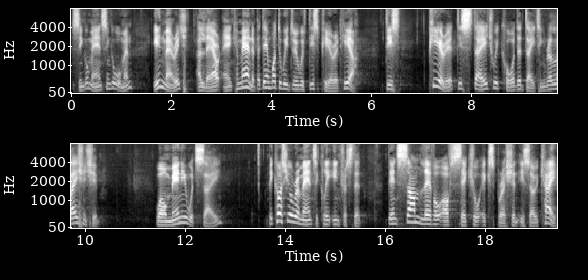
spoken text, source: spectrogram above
single man, single woman, in marriage, allowed and commanded. But then what do we do with this period here? This period, this stage we call the dating relationship. Well, many would say, because you're romantically interested, then some level of sexual expression is okay,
